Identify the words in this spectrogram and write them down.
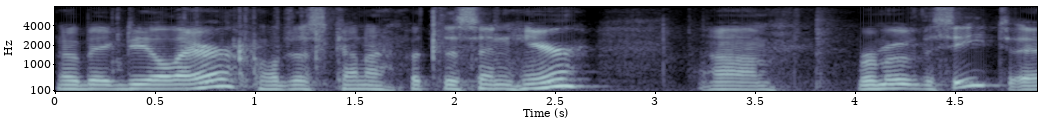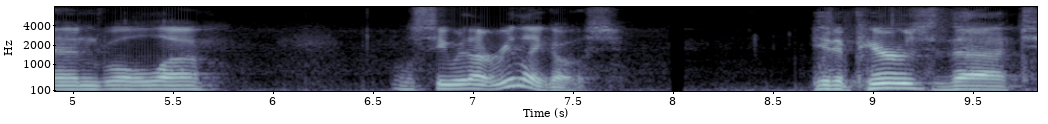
no big deal there. We'll just kind of put this in here, um, remove the seat, and we'll uh, we'll see where that relay goes. It appears that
